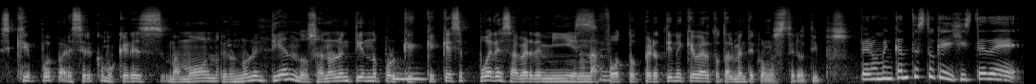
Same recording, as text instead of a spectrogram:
es que puede parecer como que eres mamón, pero no lo entiendo, o sea, no lo entiendo porque ¿qué se puede saber de mí en una foto, pero tiene que ver totalmente con los estereotipos. Pero me encanta esto que dijiste de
